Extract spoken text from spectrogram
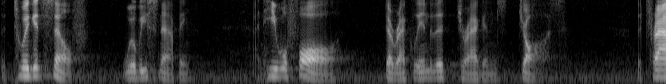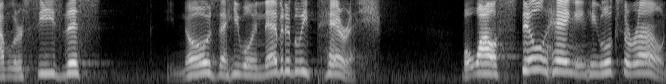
the twig itself will be snapping, and he will fall directly into the dragon's jaws. The traveler sees this he knows that he will inevitably perish. But while still hanging, he looks around.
